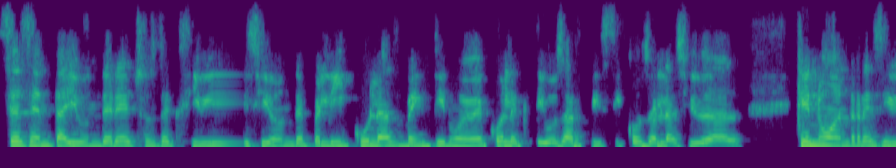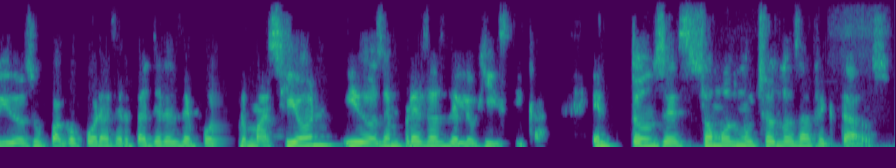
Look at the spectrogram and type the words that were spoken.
61 derechos de exhibición de películas, 29 colectivos artísticos de la ciudad que no han recibido su pago por hacer talleres de formación y dos empresas de logística. Entonces, somos muchos los afectados.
